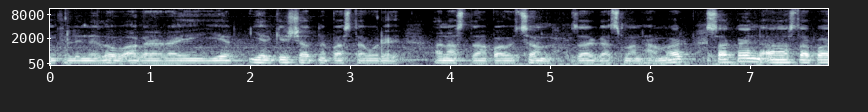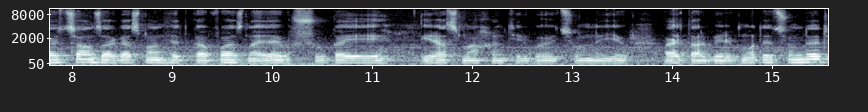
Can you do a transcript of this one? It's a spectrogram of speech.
ինքը լինելով ագրարային երկիր շատ նպաստավոր է անաստապահության զարգացման համար, սակայն անաստապահության զարգացման հետ կապված նաև շուկայի իրացման խնդիր գոյությունն է եւ այլ տարբեր մոտեցումներ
